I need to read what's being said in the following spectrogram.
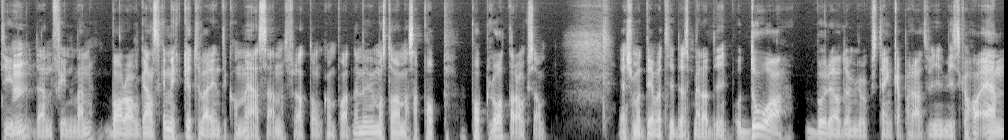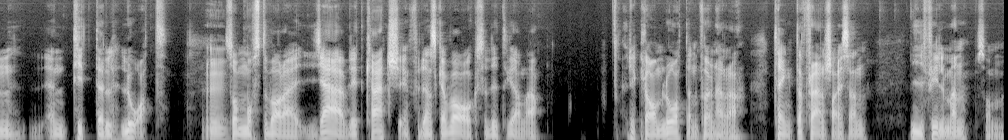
till Mm. den filmen, varav ganska mycket tyvärr inte kom med sen för att de kom på att nej, men vi måste ha en massa pop, poplåtar också. Eftersom att det var tidens melodi. Och då började de ju också tänka på det att vi, vi ska ha en, en titellåt Mm. som måste vara jävligt catchy. För den ska vara också lite grann reklamlåten för den här tänkta franchisen i filmen som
